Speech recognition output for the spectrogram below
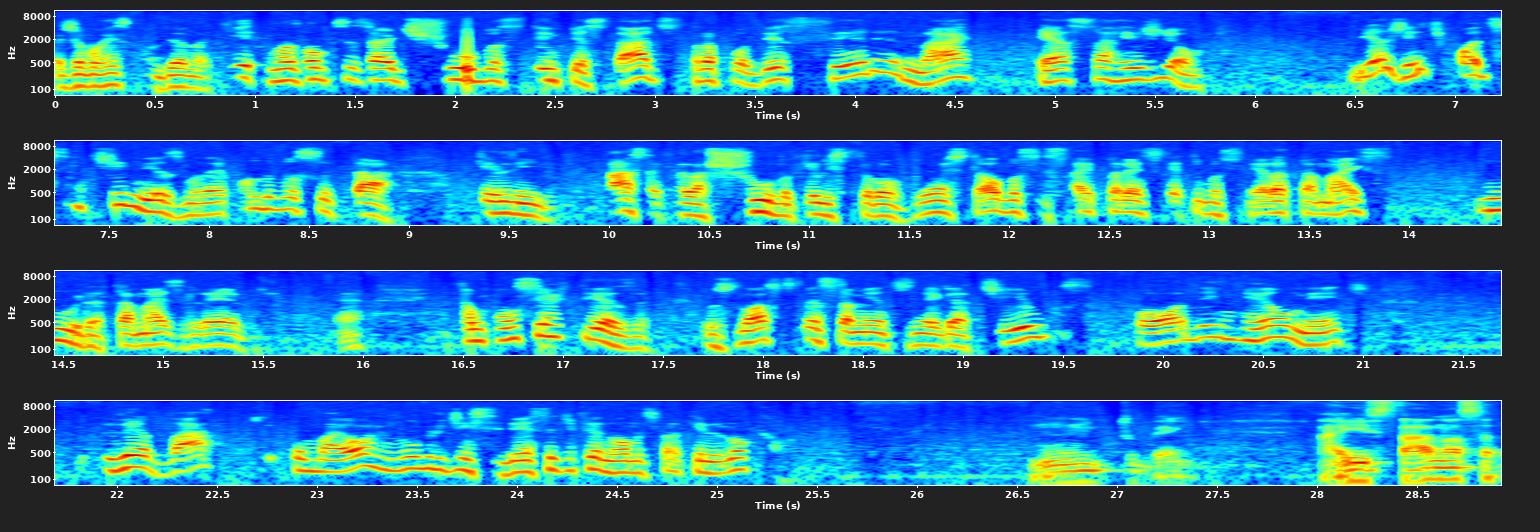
já vou respondendo aqui, nós vamos precisar de chuvas, tempestades para poder serenar essa região. E a gente pode sentir mesmo, né? Quando você está, aquele passa aquela chuva, aqueles trovões e tal, você sai parece que a atmosfera está mais pura, está mais leve. Né? Então, com certeza, os nossos pensamentos negativos podem realmente levar o maior número de incidência de fenômenos para aquele local. Muito bem. Aí está a nossa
